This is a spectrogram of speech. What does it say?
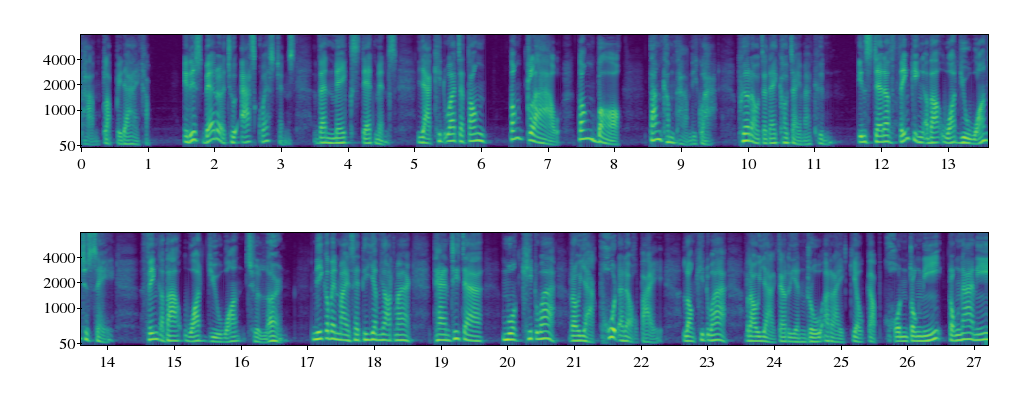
ำถามกลับไปได้ครับ It is better to ask questions than make statements อย่าคิดว่าจะต้องต้องกล่าว ต้องบอกตั้งคำถามดีกว่า เพื่อเราจะได้เข้าใจมากขึ้น Instead of thinking about what you want to say think about what you want to learn นี่ก็เป็น mindset ที่เยี่ยมยอดมาก แทนที่จะมัวคิดว่าเราอยากพูดอะไรออกไป ลองคิดว่าเราอยากจะเรียนรู้อะไรเกี่ยวกับคนตรงนี้ ตรงหน้านี้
